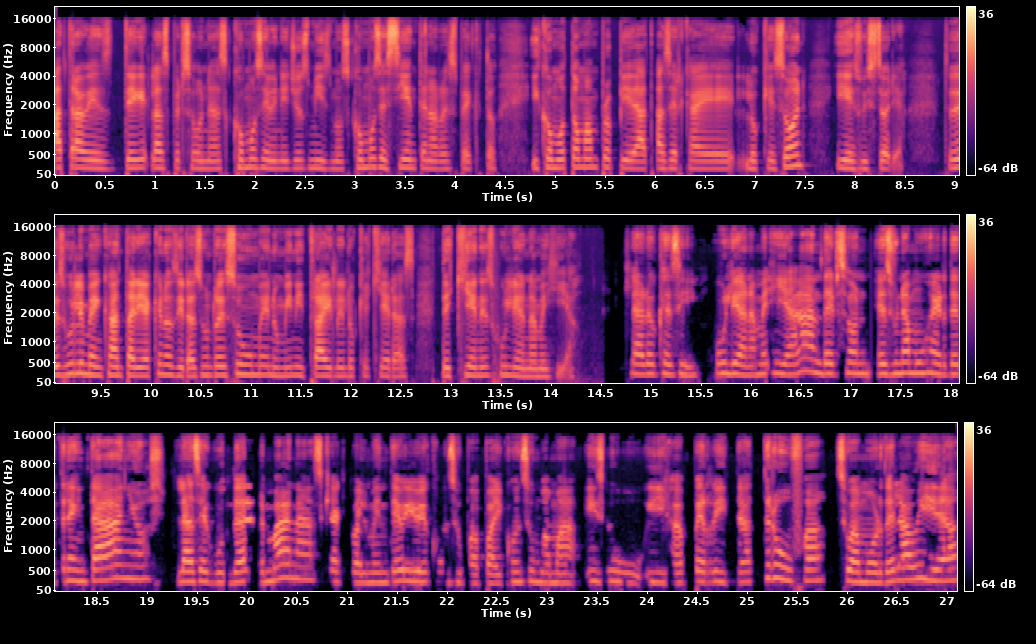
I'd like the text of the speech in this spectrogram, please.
a través de las personas, cómo se ven ellos mismos, cómo se sienten al respecto y cómo toman propiedad acerca de lo que son y de su historia. Entonces, Juli, me encantaría que nos dieras un resumen, un mini trailer, lo que quieras, de quién es Juliana Mejía. Claro que sí. Juliana Mejía Anderson es una mujer de 30 años, la segunda de hermanas, que actualmente vive con su papá y con su mamá y su hija perrita Trufa, su amor de la vida.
